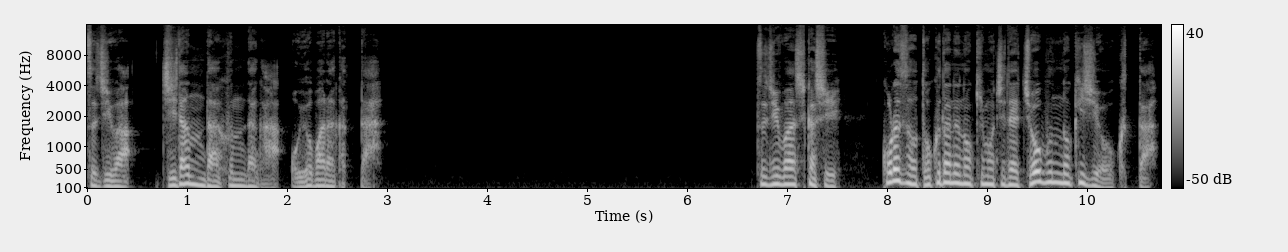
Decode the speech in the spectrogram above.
辻は地団だ踏んだが及ばなかった。辻はしかしこれぞ特ダネの気持ちで長文の記事を送った。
